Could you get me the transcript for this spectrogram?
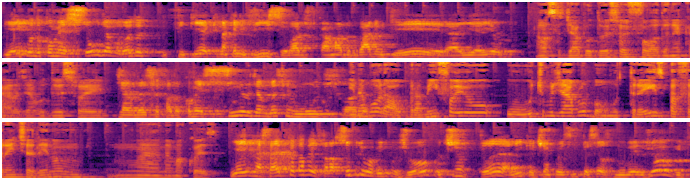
e aí, quando começou o Diablo 2, eu fiquei aqui naquele vício lá de ficar a madrugada inteira. E aí eu. Nossa, Diablo 2 foi foda, né, cara? Diablo 2 foi. Diablo 2 foi foda. O comecinho do Diablo 2 foi muito foda. E na moral, pra mim foi o, o último Diablo bom. O 3 pra frente ali não, não é a mesma coisa. E aí, nessa época eu tava, eu tava super envolvido com o jogo. Eu tinha um clã ali, que eu tinha conhecido pessoas no meio do jogo.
